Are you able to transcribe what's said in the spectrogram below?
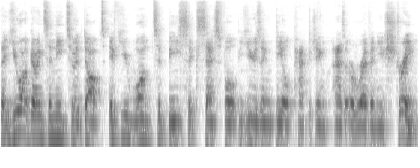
that you are going to need to adopt if you want to be successful using deal packaging as a revenue stream.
